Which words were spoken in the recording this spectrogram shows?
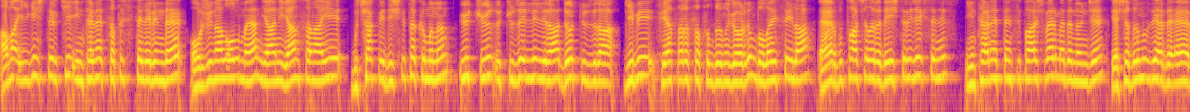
Ama ilginçtir ki internet satış sitelerinde orijinal olmayan yani yan sanayi bıçak ve dişli takımının 300, 350 lira, 400 lira gibi fiyatlara satıldığını gördüm. Dolayısıyla eğer bu parçaları değiştirecekseniz internetten sipariş vermeden önce yaşadığınız yerde eğer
